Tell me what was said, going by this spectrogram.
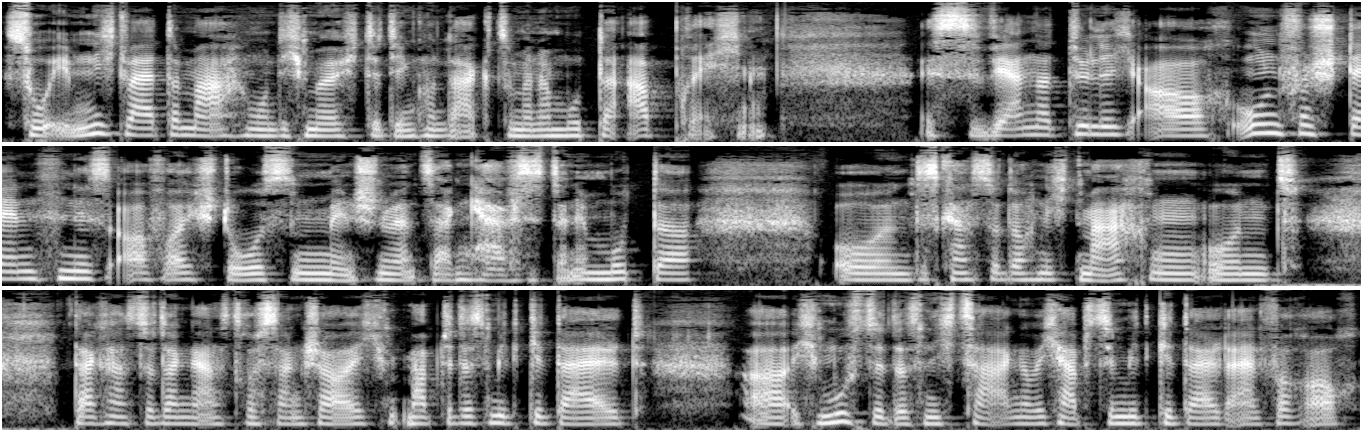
so eben nicht weitermachen und ich möchte den Kontakt zu meiner Mutter abbrechen. Es werden natürlich auch Unverständnis auf euch stoßen. Menschen werden sagen, ja, was ist deine Mutter? Und das kannst du doch nicht machen. Und da kannst du dann ganz drauf sagen, schau, ich hab dir das mitgeteilt. Äh, ich musste das nicht sagen, aber ich habe es dir mitgeteilt, einfach auch,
